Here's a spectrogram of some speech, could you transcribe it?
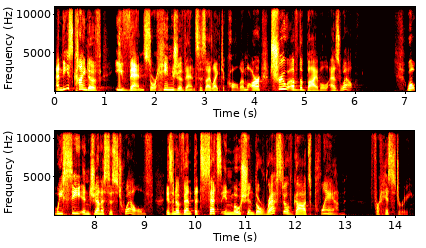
And these kind of events, or hinge events as I like to call them, are true of the Bible as well. What we see in Genesis 12 is an event that sets in motion the rest of God's plan for history.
